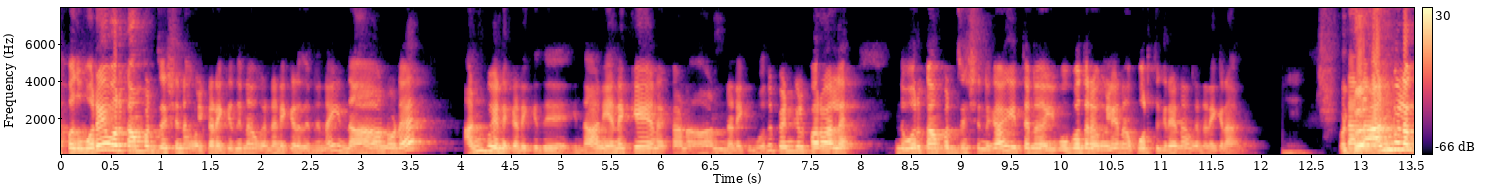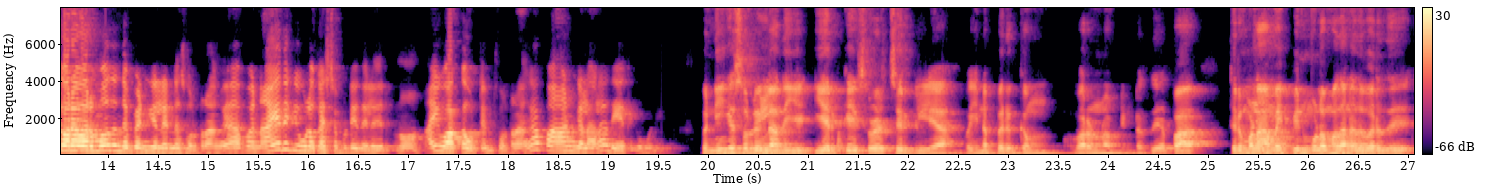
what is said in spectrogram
அப்போ அது ஒரே ஒரு காம்பன்சேஷன் அவங்களுக்கு கிடைக்குதுன்னு அவங்க நினைக்கிறது என்னென்னா இந்த ஆணோட அன்பு எனக்கு கிடைக்குது. இந்த ஆண் எனக்கே எனக்கான ஆண் நினைக்கும் போது பெண்கள் பரவாயில்ல. இந்த ஒரு காம்பன்சேஷனுக்காக இத்தனை உபதிரவங்களையும் நான் பொறுத்துக்கிறேன்னு அவங்க நினைக்கிறாங்க. பட் அந்த அன்புல குறை வரும்போது இந்த பெண்கள் என்ன சொல்றாங்க? அப்ப நான் எதுக்கு இவ்வளவு கஷ்டப்பட்டு இதுல இருக்கணும்? ஐ வாக் அவுட்னு சொல்றாங்க. அப்ப ஆண்களால அதை ஏத்துக்க முடியும். இப்போ நீங்க சொல்லுவீங்களா அந்த இய- இயற்கை சுழற்சி இருக்கு இல்லையா? இப்போ இனப்பெருக்கம் வரணும் அப்படின்றது. அப்ப திருமண அமைப்பின் மூலமா தான் அது வருது?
